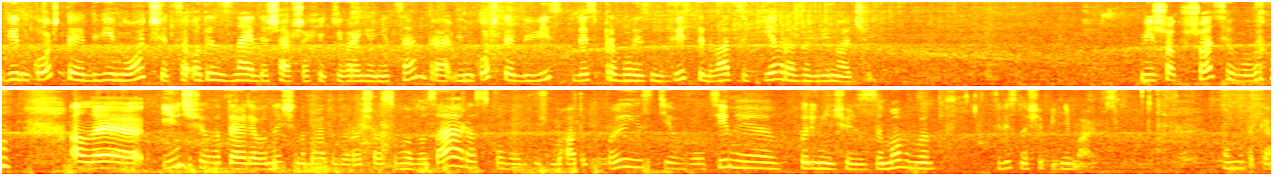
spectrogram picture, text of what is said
Він коштує дві ночі. Це один з найдешевших, які в районі центра. Він коштує 200, десь приблизно 220 євро за дві ночі. Мішок в шоці був, але інші готелі вони ще набагато дорожчі, особливо зараз, коли дуже багато туристів. Ціни порівнюючи з зимовими, звісно, ще піднімаються. Тому таке.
